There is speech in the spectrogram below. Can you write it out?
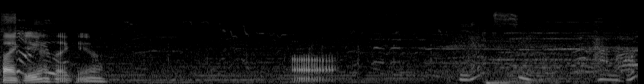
Thank you, thank you. Uh, Let's see. Halibut,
